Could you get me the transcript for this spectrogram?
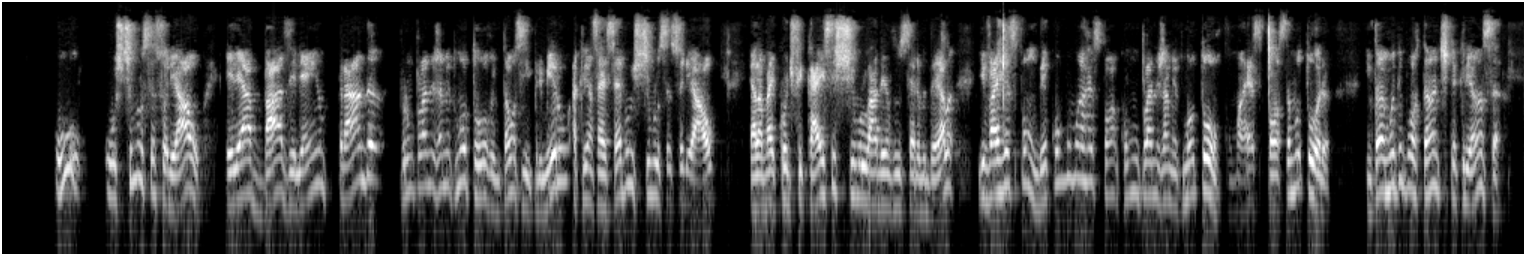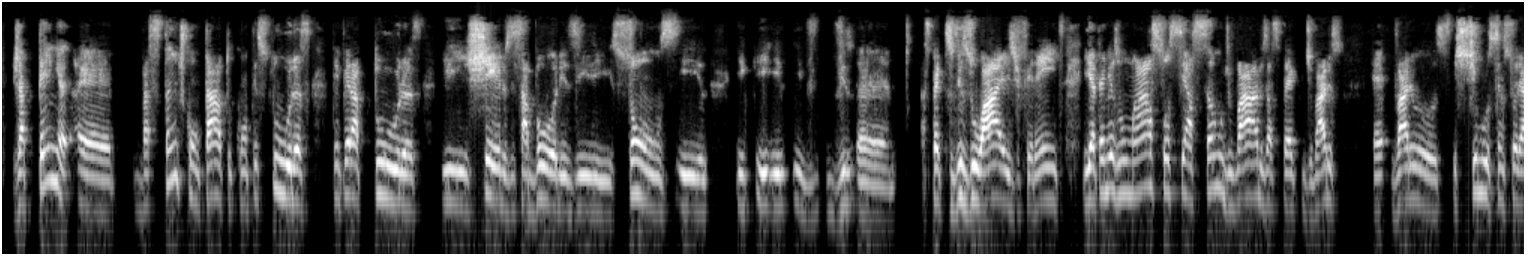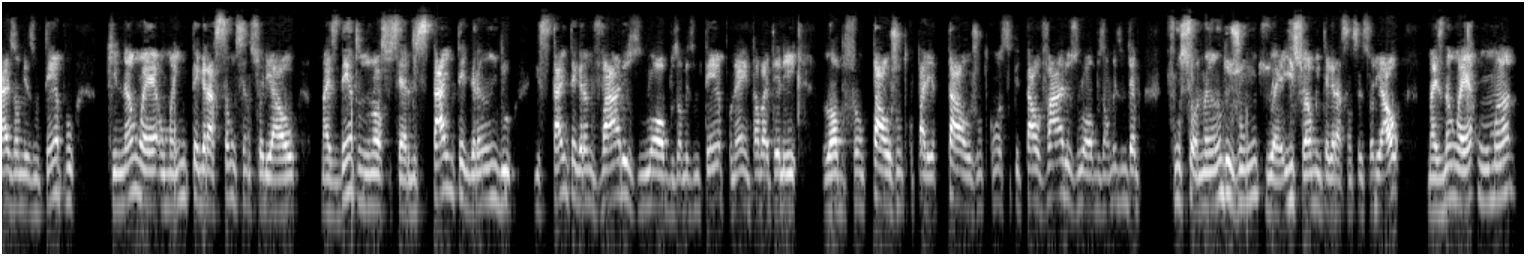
o, o estímulo sensorial ele é a base, ele é a entrada para um planejamento motor. Então, assim, primeiro a criança recebe um estímulo sensorial, ela vai codificar esse estímulo lá dentro do cérebro dela e vai responder como uma resposta, como um planejamento motor, como uma resposta motora. Então, é muito importante que a criança já tenha é, bastante contato com texturas, temperaturas, e cheiros e sabores e sons e, e, e, e é, aspectos visuais diferentes e até mesmo uma associação de vários aspectos, de vários, é, vários estímulos sensoriais ao mesmo tempo, que não é uma integração sensorial, mas dentro do nosso cérebro está integrando, está integrando vários lobos ao mesmo tempo, né? Então vai ter ali lobo frontal junto com o parietal, junto com o occipital, vários lobos ao mesmo tempo funcionando juntos. É, isso é uma integração sensorial, mas não é uma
